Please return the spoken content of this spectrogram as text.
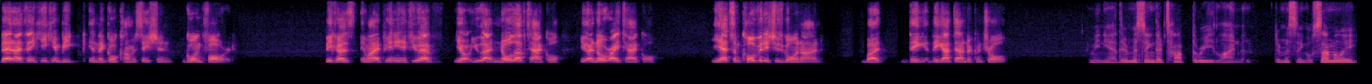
then I think he can be in the goal conversation going forward. Because, in my opinion, if you have, yo, you got no left tackle, you got no right tackle, you had some COVID issues going on, but they they got that under control. I mean, yeah, they're missing their top three linemen. They're missing Osemele,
